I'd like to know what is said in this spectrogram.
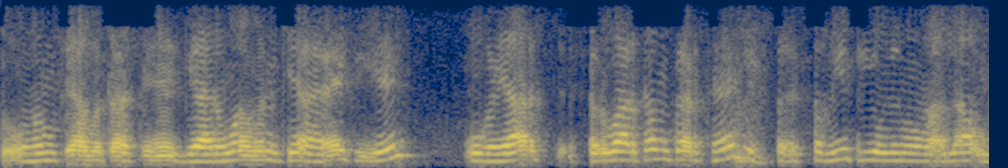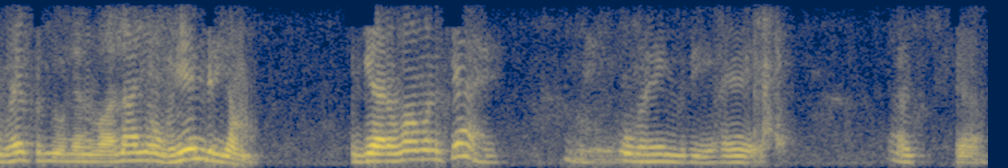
तो हम क्या बताते हैं ग्यारहवा मन क्या है कि ये उभयार सर्वार्थम का अर्थ है कि सभी प्रयोजनों वाला उभय प्रयोजन वाला या उभयेन्द्रियम ग्यारहवा मन क्या है? उभयेन्द्रिय है। अच्छा।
